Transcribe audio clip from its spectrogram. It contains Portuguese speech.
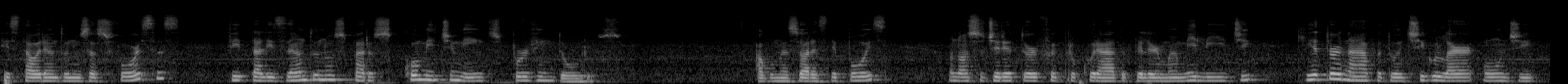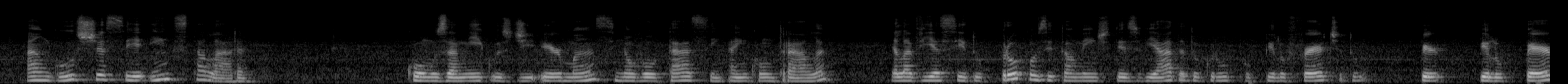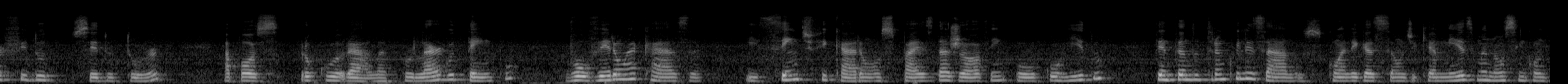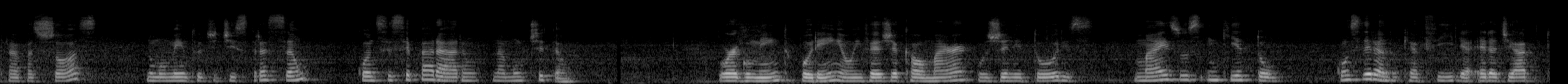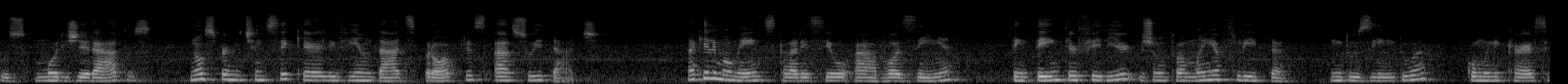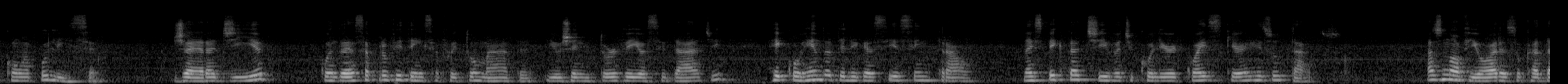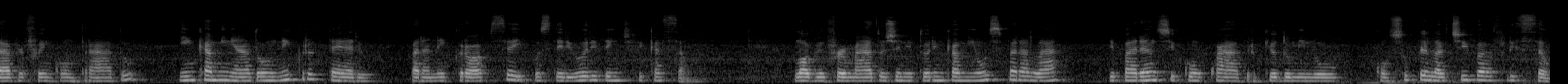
restaurando-nos as forças, vitalizando-nos para os cometimentos por vindouros. Algumas horas depois, o nosso diretor foi procurado pela irmã Melide, que retornava do antigo lar onde a angústia se instalara. Como os amigos de irmã, se não voltassem a encontrá-la, ela havia sido propositalmente desviada do grupo pelo fértido, per, pelo pérfido sedutor. Após procurá-la por largo tempo, volveram à casa e cientificaram aos pais da jovem o ocorrido, tentando tranquilizá-los com a alegação de que a mesma não se encontrava sós no momento de distração, quando se separaram na multidão. O argumento, porém, ao invés de acalmar os genitores, mais os inquietou, considerando que a filha era de hábitos morigerados, não se permitindo sequer leviandades próprias à sua idade. Naquele momento, esclareceu a avózinha, tentei interferir junto à mãe aflita, induzindo-a comunicar-se com a polícia. Já era dia quando essa providência foi tomada e o genitor veio à cidade, recorrendo à delegacia central, na expectativa de colher quaisquer resultados. Às nove horas, o cadáver foi encontrado e encaminhado ao necrotério para necrópsia e posterior identificação. Logo informado, o genitor encaminhou-se para lá, deparando-se com o quadro que o dominou com superlativa aflição.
